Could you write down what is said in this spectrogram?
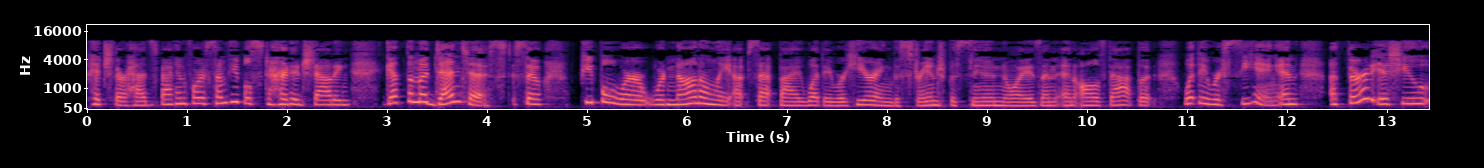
pitch their heads back and forth, some people started shouting, get them a dentist. So people were, were not only upset by what they were hearing, the strange bassoon noise and, and all of that, but what they were seeing. And a third issue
